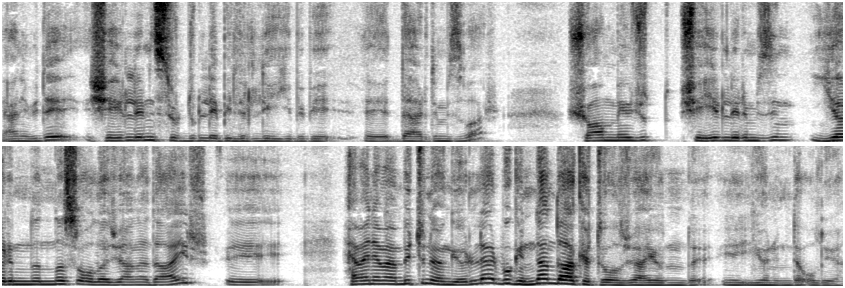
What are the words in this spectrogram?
Yani bir de şehirlerin sürdürülebilirliği gibi bir e, derdimiz var. Şu an mevcut şehirlerimizin yarının nasıl olacağına dair e, hemen hemen bütün öngörüler bugünden daha kötü olacağı yönünde, e, yönünde oluyor.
